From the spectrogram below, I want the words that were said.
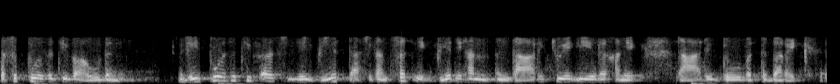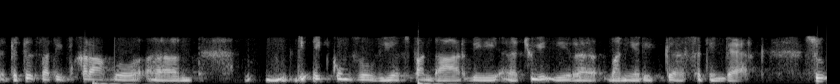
is 'n positiewe houding. As jy positief is, jy weet as jy kan sit, ek weet jy gaan in daardie 2 ure gaan ek daardie doel wat te bereik. Dit is wat ek graag wil ehm um, die uitkoms wil wees van daardie 2 uh, ure wanneer ek uh, sit en werk. So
